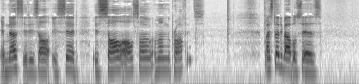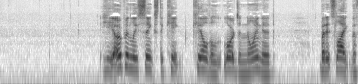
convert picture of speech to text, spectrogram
And thus it is all is said, is Saul also among the prophets? My study Bible says he openly seeks to kill the Lord's anointed, but it's like the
